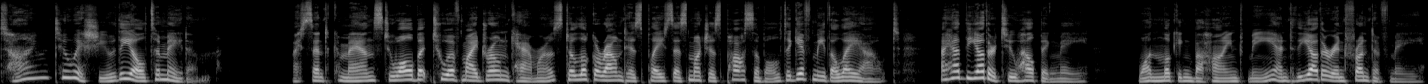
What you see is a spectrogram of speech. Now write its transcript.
Time to issue the ultimatum. I sent commands to all but two of my drone cameras to look around his place as much as possible to give me the layout. I had the other two helping me, one looking behind me and the other in front of me.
